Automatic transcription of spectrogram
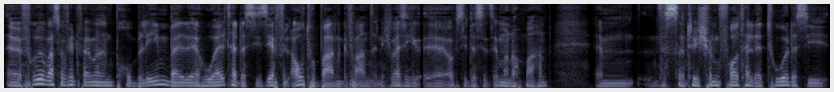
äh, früher war es auf jeden Fall immer ein Problem bei der Huelta, dass sie sehr viel Autobahn gefahren sind. Ich weiß nicht, äh, ob sie das jetzt immer noch machen. Ähm, das ist natürlich schon ein Vorteil der Tour, dass sie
